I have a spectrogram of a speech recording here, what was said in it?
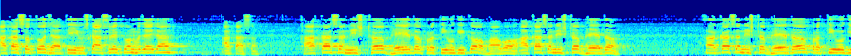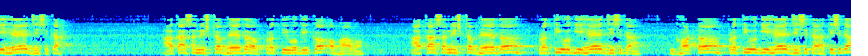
आकाशत्व जाति, उसका आश्रय कौन हो जाएगा? आकाश। आकाश निष्ठ भेद प्रतियोगी का अभाव। आकाश निष्ठ भेद। आकाश निष्ठ भेद प्रतियोगी है जिसका। आकाश निष्ठ भेद प्रतियोगी का अभाव। आकाशनिष्ठ भेद प्रतियोगी है जिसका। घट प्रतियोगी है जिसका। किसका?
